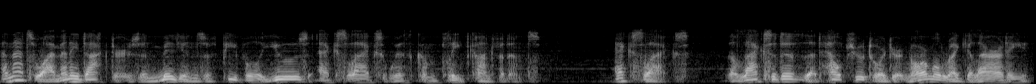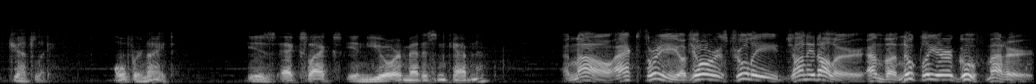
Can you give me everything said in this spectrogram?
And that's why many doctors and millions of people use Ex-Lax with complete confidence. Ex-Lax, the laxative that helps you toward your normal regularity gently, overnight. Is Ex-Lax in your medicine cabinet? And now, Act Three of yours truly, Johnny Dollar and the Nuclear Goof Matter.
